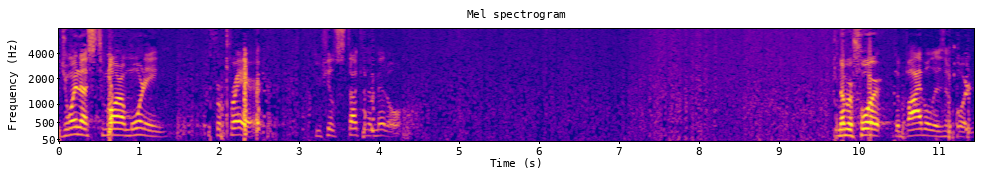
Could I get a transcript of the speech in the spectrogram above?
Join us tomorrow morning for prayer if you feel stuck in the middle. Number four, the Bible is important.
